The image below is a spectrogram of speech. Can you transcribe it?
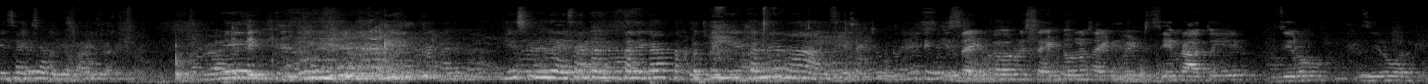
ये साइड से बताओ। अरे सेम रहा तो ये जीरो जीरो वर्क है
